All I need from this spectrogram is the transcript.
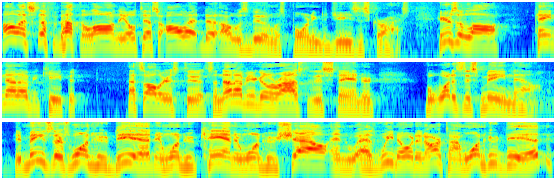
all that stuff about the law in the Old Testament, all that I was doing was pointing to Jesus Christ. Here's a law. Can't none of you keep it. That's all there is to it. So none of you are going to rise to this standard. But what does this mean now? It means there's one who did, and one who can, and one who shall, and as we know it in our time, one who did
